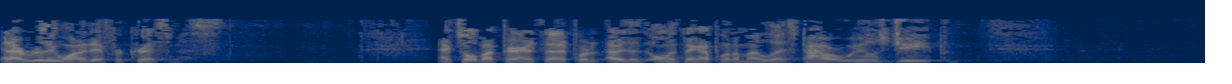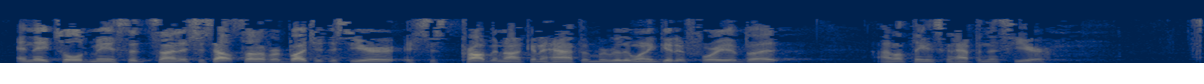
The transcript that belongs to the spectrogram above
And I really wanted it for Christmas. And I told my parents that I put I was the only thing I put on my list. Power Wheels Jeep. And they told me, I said, son, it's just outside of our budget this year. It's just probably not going to happen. We really want to get it for you, but I don't think it's going to happen this year. So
